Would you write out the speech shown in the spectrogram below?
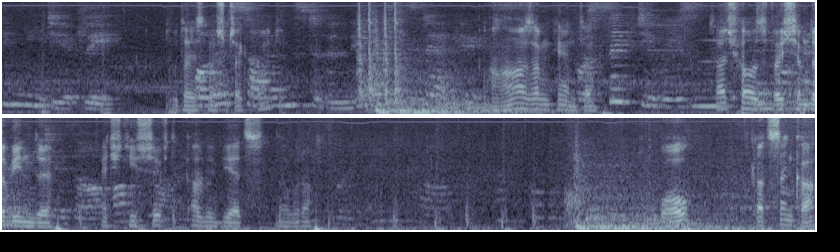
immediately. Tutaj jest nasz checkpoint. Aha, zamknięte. Znać ho z wejściem do windy. Naciśnij shift albo biec. Dobra. Wow. Cutscenka.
